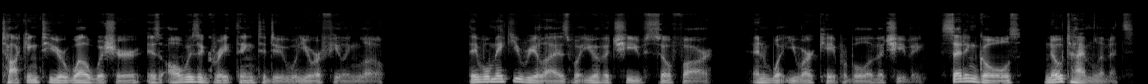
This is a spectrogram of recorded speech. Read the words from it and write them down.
Talking to your well-wisher is always a great thing to do when you are feeling low. They will make you realize what you have achieved so far and what you are capable of achieving. Setting goals, No time limits.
